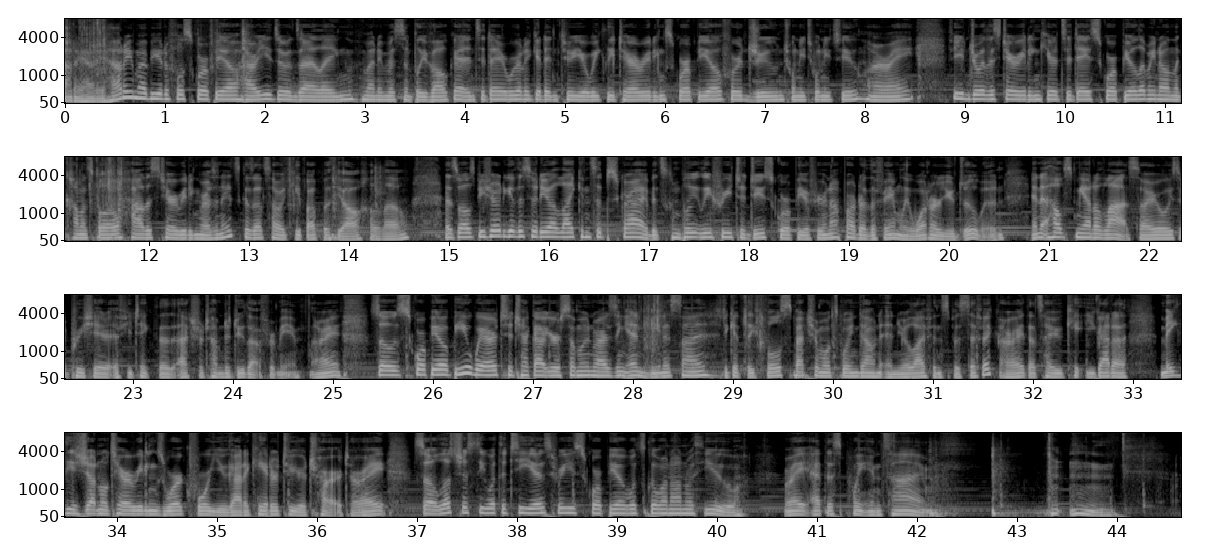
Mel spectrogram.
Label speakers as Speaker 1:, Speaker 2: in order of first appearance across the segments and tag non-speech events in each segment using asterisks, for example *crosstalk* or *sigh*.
Speaker 1: Howdy, howdy, howdy, my beautiful Scorpio. How are you doing, darling? My name is Simply Velka, and today we're going to get into your weekly tarot reading, Scorpio, for June 2022. All right. If you enjoy this tarot reading here today, Scorpio, let me know in the comments below how this tarot reading resonates, because that's how I keep up with y'all. Hello. As well as be sure to give this video a like and subscribe. It's completely free to do, Scorpio. If you're not part of the family, what are you doing? And it helps me out a lot, so I always appreciate it if you take the extra time to do that for me. All right. So, Scorpio, be aware to check out your Sun, Moon, Rising, and Venus sign to get the full spectrum what's going down in your life in specific. All right. That's how you you gotta make these general tarot readings work for you. You gotta cater to your chart. All right. So let's just see what the tea is for you, Scorpio. What's going on with you, right at this point in time? *clears throat*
